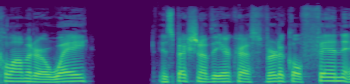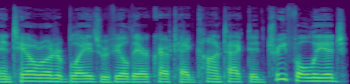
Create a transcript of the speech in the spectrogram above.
kilometer away. Inspection of the aircraft's vertical fin and tail rotor blades revealed the aircraft had contacted tree foliage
